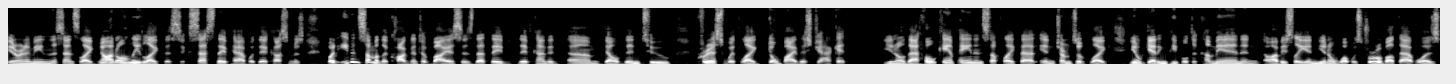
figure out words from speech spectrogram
You know what I mean? In the sense, like, not only like the success they've had with their customers, but even some of the cognitive biases that they've they've kind of um, delved into, Chris, with like, don't buy this jacket. You know that whole campaign and stuff like that. In terms of like, you know, getting people to come in, and obviously, and you know, what was true about that was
